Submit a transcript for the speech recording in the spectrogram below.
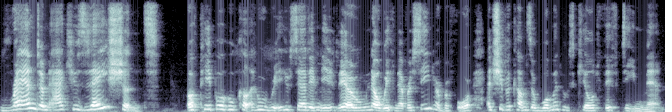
random accusations of people who who, who said immediately, "Oh no, we've never seen her before," and she becomes a woman who's killed fifteen men.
